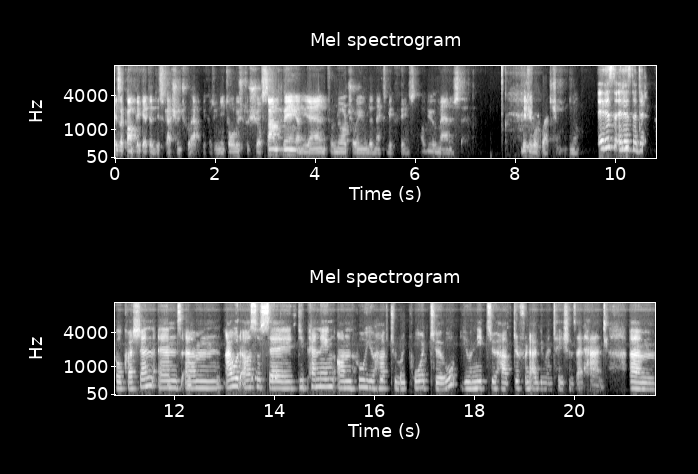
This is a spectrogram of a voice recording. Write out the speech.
is a complicated discussion to have because you need always to show something at the end to nurturing the next big things. How do you manage that? Difficult question, you know. it is it is a difficult question and um, i would also say depending on who you have to report to you need to have different argumentations at hand um,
